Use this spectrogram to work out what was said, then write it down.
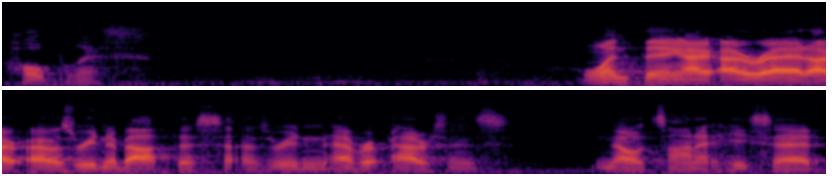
hopeless. One thing I, I read, I, I was reading about this, I was reading Everett Patterson's notes on it. He said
